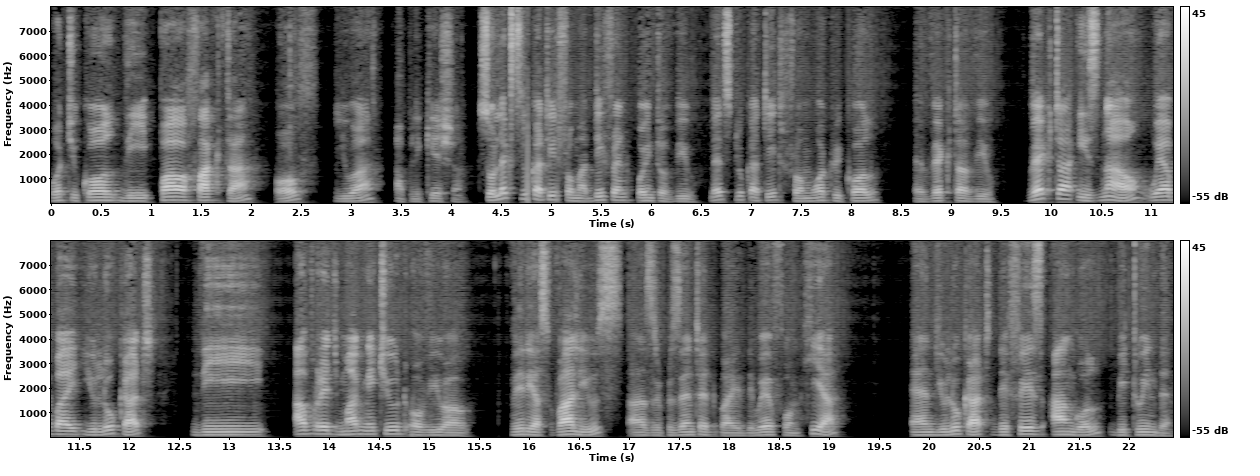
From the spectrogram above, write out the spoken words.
what you call the power factor of your application. So let's look at it from a different point of view. Let's look at it from what we call a vector view. Vector is now whereby you look at the average magnitude of your various values as represented by the waveform here and you look at the phase angle between them.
